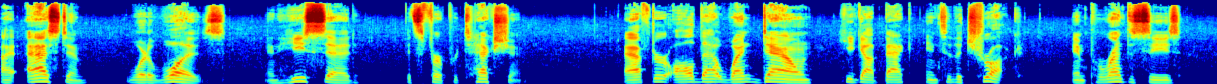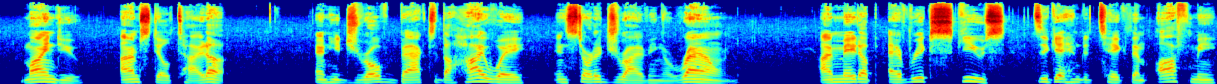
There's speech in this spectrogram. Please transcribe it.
I asked him what it was, and he said it's for protection. After all that went down, he got back into the truck. In parentheses, mind you, I'm still tied up. And he drove back to the highway and started driving around. I made up every excuse to get him to take them off me,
